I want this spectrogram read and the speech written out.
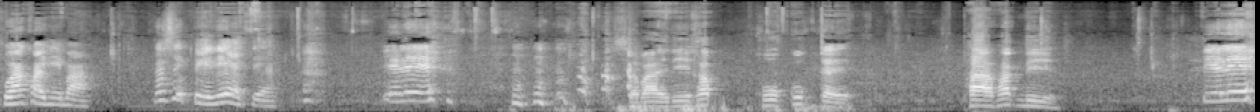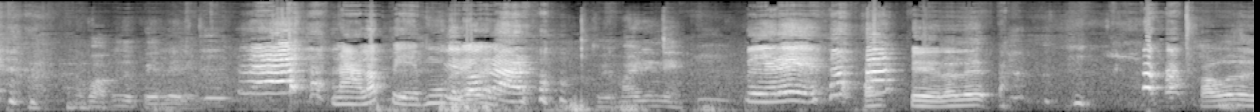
ผัวคอยนี่บอกก็สิเปเรียเสียเฟรเล่สบายดีครับครูกุ๊กไก่พาพักดีเฟรเล่แล้วบอกก็คือเป็นเลยหนาแล้วเปียมูคืกัอนต้องเลยนานคือไม่ได้นี่เฟรเล่ทั้งเปและเละ เขาก็เลย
